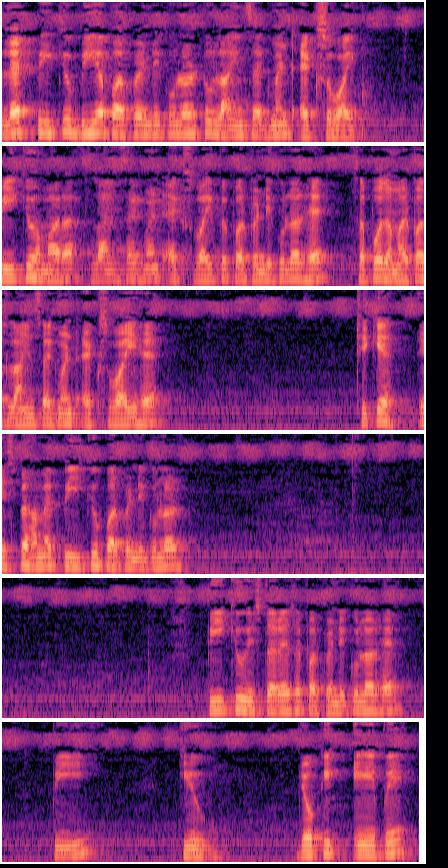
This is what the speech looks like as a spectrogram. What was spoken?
let P Q be a perpendicular to line segment X Y P Q हमारा लाइन सेगमेंट एक्स वाई पे परपेंडिकुलर है. सपोज़ हमारे पास लाइन सेगमेंट एक्स वाई है. ठीक है? इस पे हमें P Q perpendicular P Q इस तरह से परपेंडिकुलर है. पी क्यू जो कि ए पे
